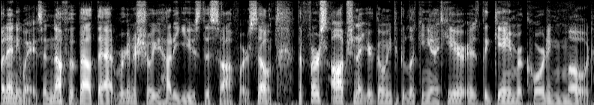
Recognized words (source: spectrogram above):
But anyways, enough about that. We're going to show you how to use this software. So the first option that you're going to be looking at here is the game recording mode.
